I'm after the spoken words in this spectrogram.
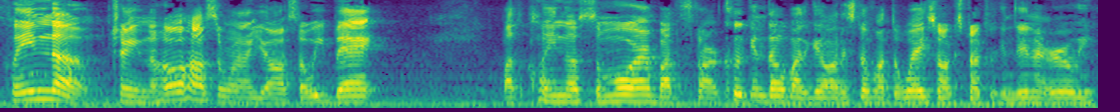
Cleaning up. Changing the whole house around, y'all. So we back. About to clean up some more. About to start cooking, though. About to get all this stuff out the way so I can start cooking dinner early.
